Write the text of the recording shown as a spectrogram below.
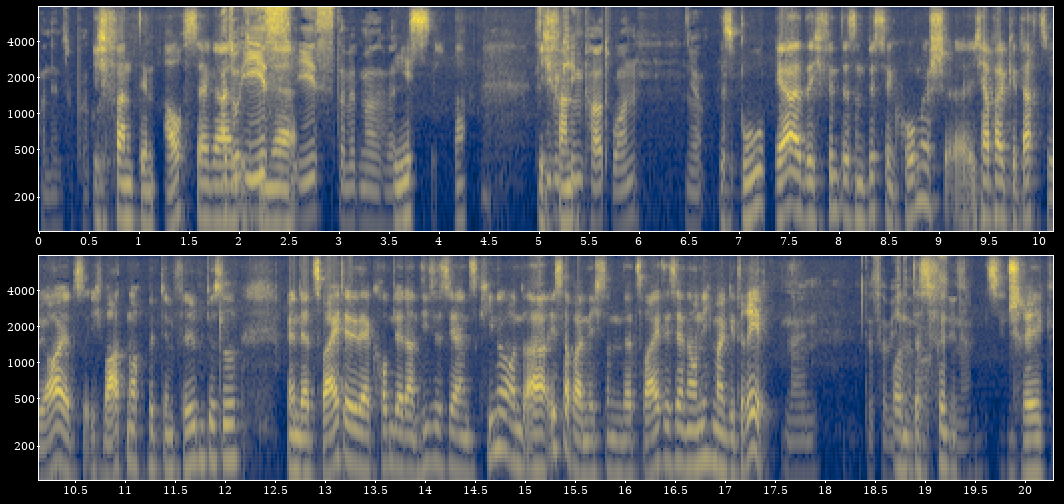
fand den super gut. Ich fand den auch sehr geil. Also Es, ja, Es, damit man... Es, ja. Stephen fand, King Part 1. Ja. Das Buch, ja, also ich finde das ein bisschen komisch. Äh, ich habe halt gedacht, so, ja, jetzt, ich warte noch mit dem Film ein bisschen. Wenn der zweite, der kommt ja dann dieses Jahr ins Kino und äh, ist aber nicht, sondern der zweite ist ja noch nicht mal gedreht. Nein. Das habe ich Und das finde ich ein bisschen schräg.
